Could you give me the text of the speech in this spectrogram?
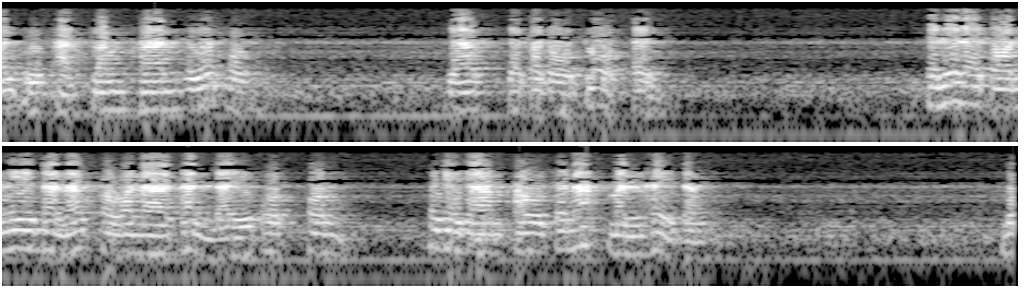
มันอุอัดลำคาญเหลือทนอยากจะกระโดดโลดเต้นทีนี้ในตอนนี้ถ้านักภาวนาท่านใดอดทนพยายามเอาชนะมันให้ได้ โด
